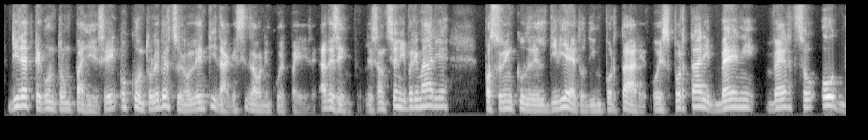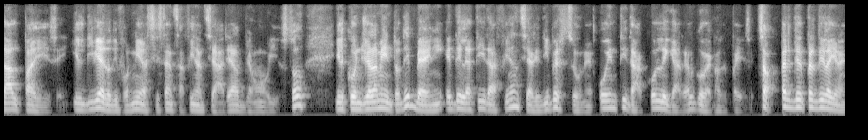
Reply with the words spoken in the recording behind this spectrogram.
dirette contro un paese o contro le persone o le entità che si trovano in quel paese. Ad esempio, le sanzioni primarie possono includere il divieto di importare o esportare beni verso o dal paese, il divieto di fornire assistenza finanziaria, abbiamo visto, il congelamento dei beni e delle attività finanziarie di persone o entità collegate al governo del paese. So, per, per dirla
